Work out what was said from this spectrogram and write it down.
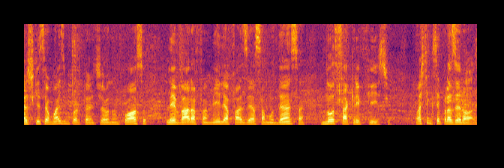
acho que isso é o mais importante. Eu não posso levar a família a fazer essa mudança no sacrifício. Eu acho que tem que ser prazerosa.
